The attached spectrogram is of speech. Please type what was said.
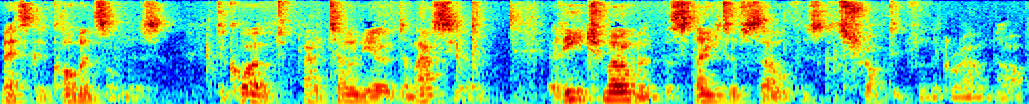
Metzger comments on this. To quote Antonio Damasio, at each moment the state of self is constructed from the ground up.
